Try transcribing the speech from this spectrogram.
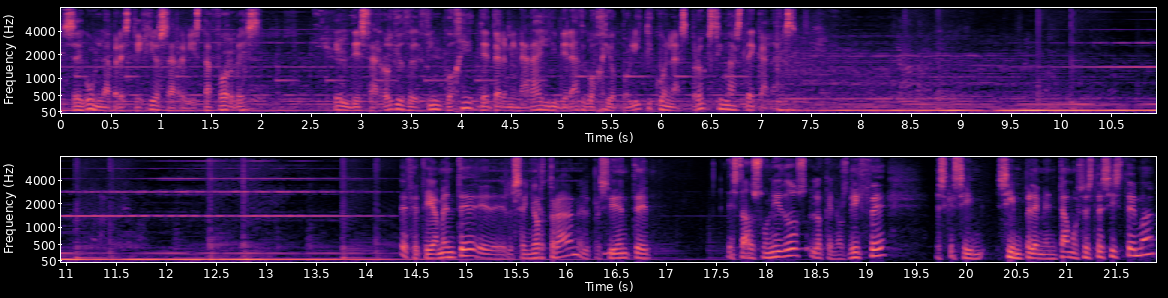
Según la prestigiosa revista Forbes, el desarrollo del 5G determinará el liderazgo geopolítico en las próximas décadas. Efectivamente, el señor Trump, el presidente de Estados Unidos, lo que nos dice es que si, implementamos este sistema,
